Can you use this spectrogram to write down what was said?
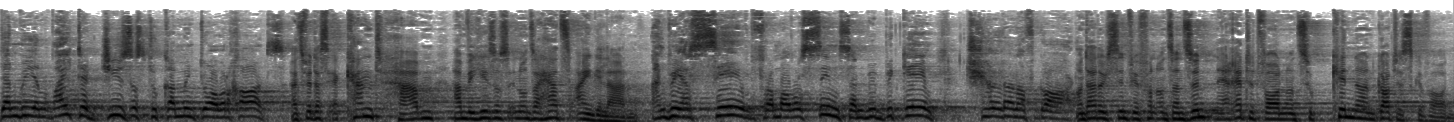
Then we invited Jesus to come into our hearts. Als wir das erkannt haben, haben wir Jesus in unser Herz eingeladen. And we are saved from our sins and we became children of God. Und dadurch sind wir von unseren Sünden errettet worden und zu Kindern Gottes geworden.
